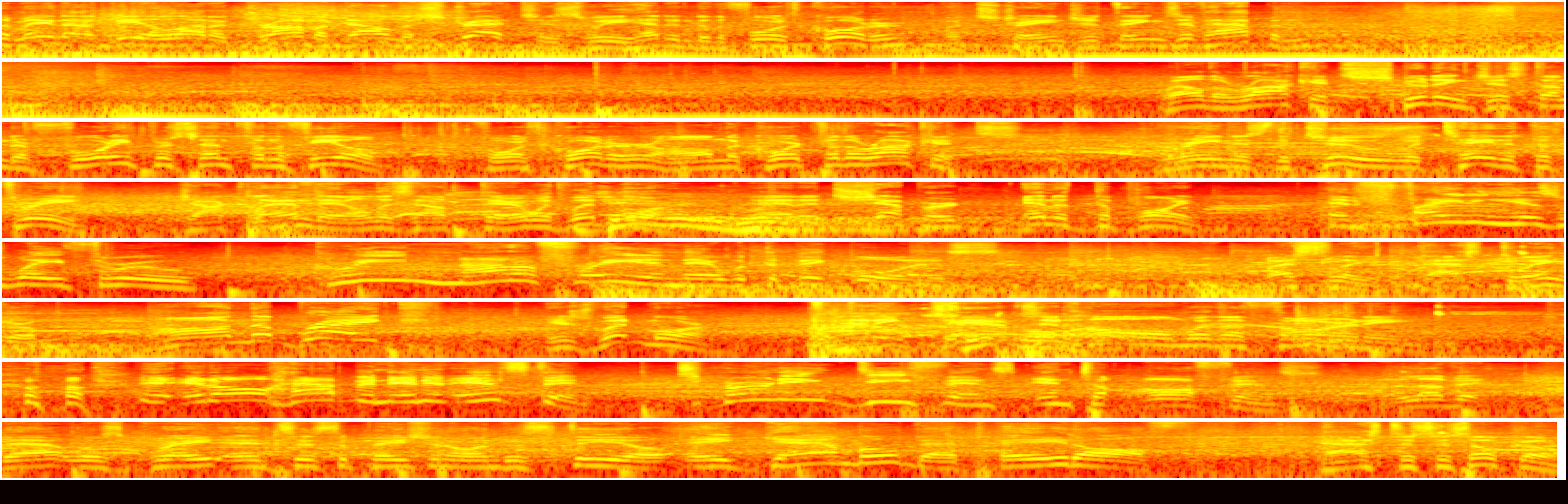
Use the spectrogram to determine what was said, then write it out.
There may not be a lot of drama down the stretch as we head into the fourth quarter, but stranger things have happened. Well, the Rockets shooting just under 40% from the field. Fourth quarter on the court for the Rockets. Green is the two with Tate at the three. Jock Landale is out there with Whitmore. And it's Sheppard in at the point. And fighting his way through. Green not afraid in there with the big boys. Wesley, pass to Ingram. On the break. Here's Whitmore. And he jams it home with authority. it, it all happened in an instant. Turning defense into offense. I love it. That was great anticipation on the steal. A gamble that paid off. Pass to Sissoko.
